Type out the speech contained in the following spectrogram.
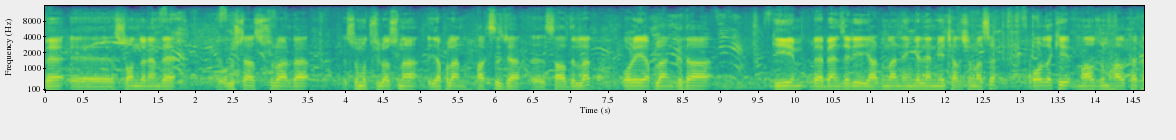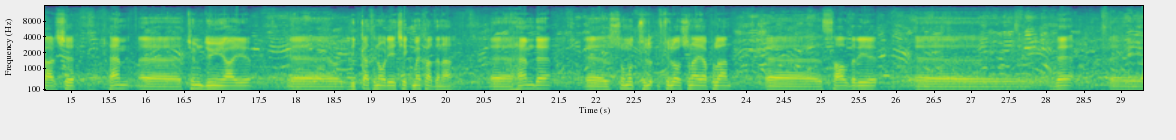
ve e, son dönemde e, uluslararası sularda e, Sumut filosuna yapılan haksızca e, saldırılar, oraya yapılan gıda, giyim ve benzeri yardımların engellenmeye çalışılması, oradaki mazlum halka karşı hem e, tüm dünyayı e, dikkatini oraya çekmek adına e, hem de e, Sumut fil- filosuna yapılan e, saldırıyı e, ve e,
